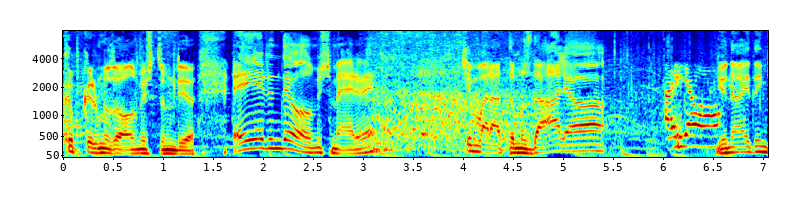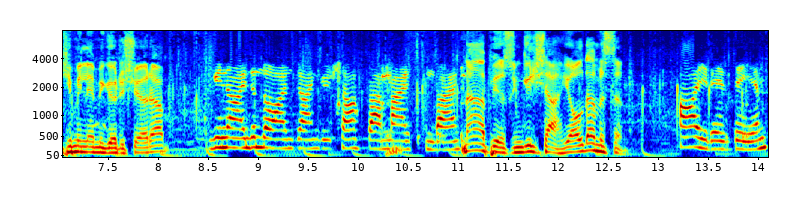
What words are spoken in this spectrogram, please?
Kıpkırmızı olmuştum diyor. E yerinde olmuş Merve. Kim var hattımızda? Alo. Alo. Günaydın kiminle mi görüşüyorum? Günaydın Doğancan Gülşah ben Mersin'den. Ne yapıyorsun Gülşah yolda mısın? Hayır evdeyim.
